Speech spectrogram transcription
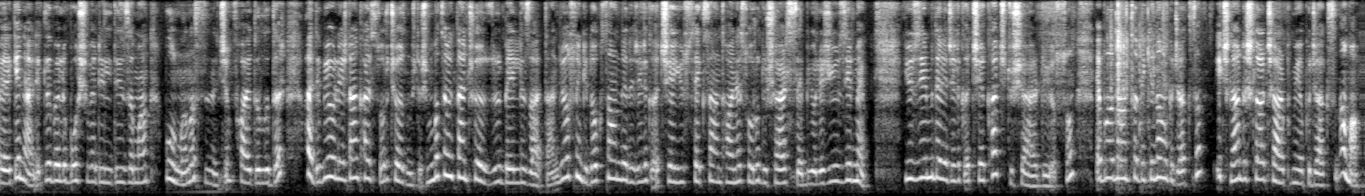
e, genellikle böyle boş verildiği zaman bulmanız sizin için faydalıdır. Hadi biyolojiden kaç soru çözmüştür? Şimdi matematikten çözdüğü belli zaten. Diyorsun ki 90 derecelik açıya 180 tane soru düşerse biyoloji 120. 120 derecelik açıya kaç düşer diyorsun. E buradan tabii ki ne yapacaksın? İçler dışlar çarpımı yapacaksın ama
